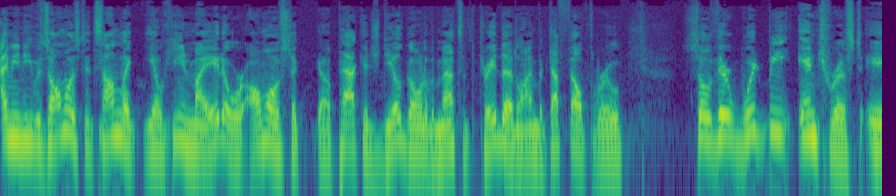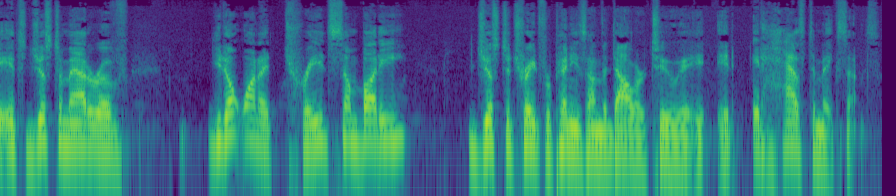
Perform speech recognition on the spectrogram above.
I mean, he was almost. It sounded like you know he and Maeda were almost a, a package deal going to the Mets at the trade deadline, but that fell through. So there would be interest. It's just a matter of you don't want to trade somebody just to trade for pennies on the dollar too. It it, it has to make sense.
